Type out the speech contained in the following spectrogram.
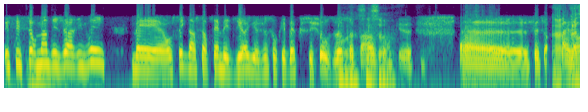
Et c'est sûrement déjà arrivé. Mais on sait que dans certains médias, il y a juste au Québec que ces choses-là se passent. Donc, euh, euh, c'est ça. Alors,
